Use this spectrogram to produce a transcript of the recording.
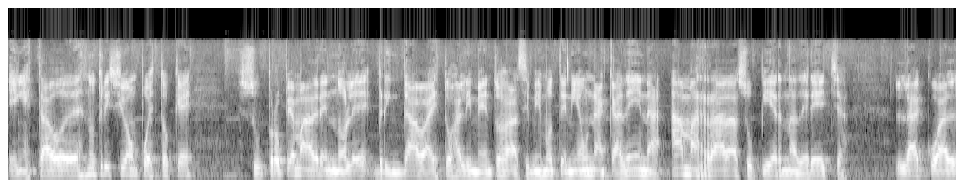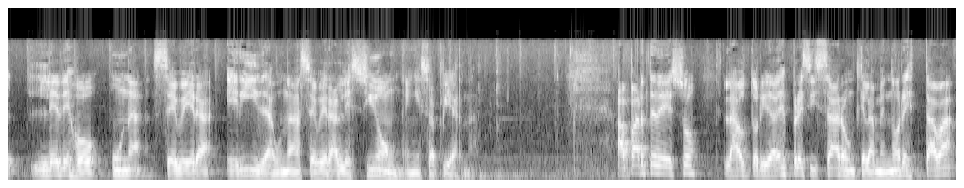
en estado de desnutrición, puesto que su propia madre no le brindaba estos alimentos, asimismo tenía una cadena amarrada a su pierna derecha, la cual le dejó una severa herida, una severa lesión en esa pierna. Aparte de eso, las autoridades precisaron que la menor estaba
